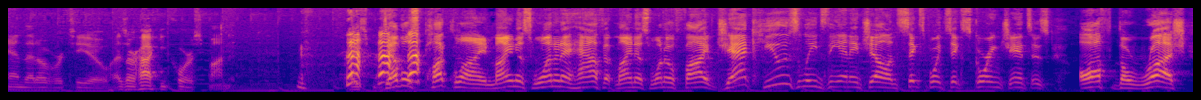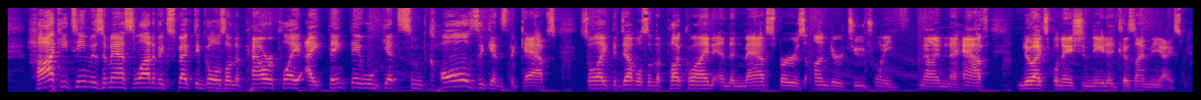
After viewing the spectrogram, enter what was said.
hand that over to you as our hockey correspondent. Devils puck line minus one and a half at minus 105. Jack Hughes leads the NHL on 6.6 scoring chances off the rush. Hockey team has amassed a lot of expected goals on the power play. I think they will get some calls against the Caps. So I like the Devils on the puck line and then Mav Spurs under 229 and a half. No explanation needed because I'm the Iceman.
